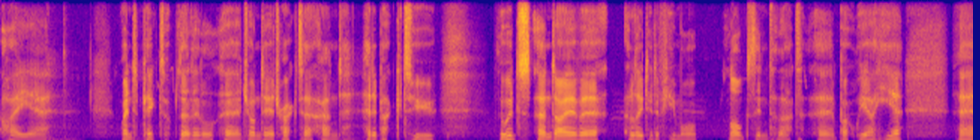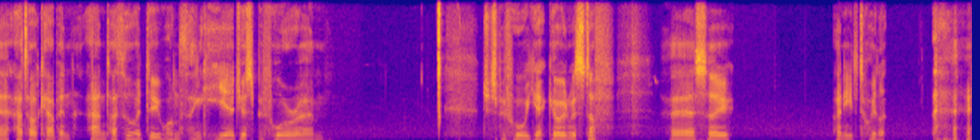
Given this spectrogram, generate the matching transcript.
I uh, went and picked up the little uh, John Deere tractor and headed back to the woods, and I have uh, loaded a few more logs into that. Uh, but we are here at our cabin, and I thought I'd do one thing here just before. Um, just before we get going with stuff. Uh, so I need a toilet. uh,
